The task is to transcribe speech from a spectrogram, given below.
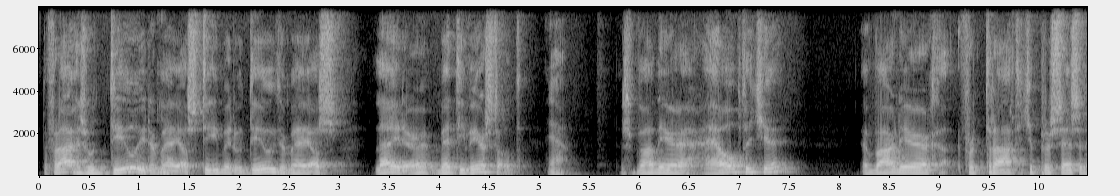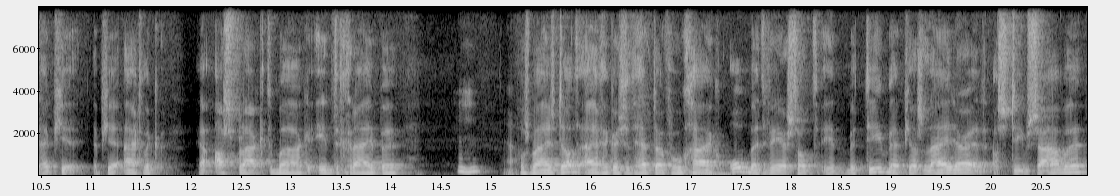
De vraag is hoe deel je ermee als team en hoe deel je ermee als leider met die weerstand? Ja. Dus wanneer helpt het je en wanneer vertraagt het je proces en heb je, heb je eigenlijk ja, afspraken te maken, in te grijpen? Volgens mij is dat eigenlijk als je het hebt over hoe ga ik om met weerstand in mijn team, heb je als leider en als team samen,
